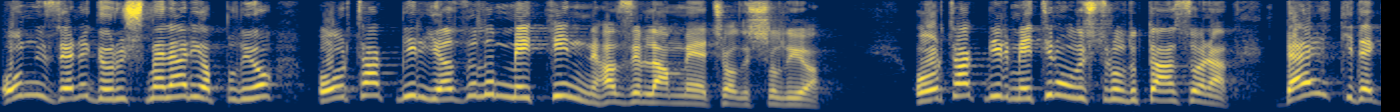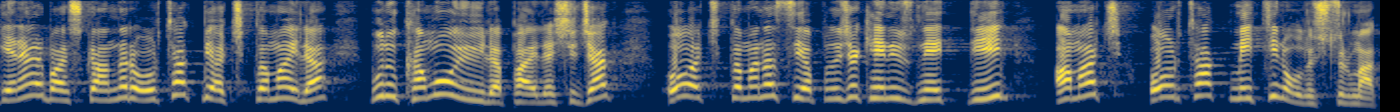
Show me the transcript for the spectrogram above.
Onun üzerine görüşmeler yapılıyor. Ortak bir yazılı metin hazırlanmaya çalışılıyor. Ortak bir metin oluşturulduktan sonra belki de genel başkanlar ortak bir açıklamayla bunu kamuoyuyla paylaşacak. O açıklama nasıl yapılacak henüz net değil. Amaç ortak metin oluşturmak.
